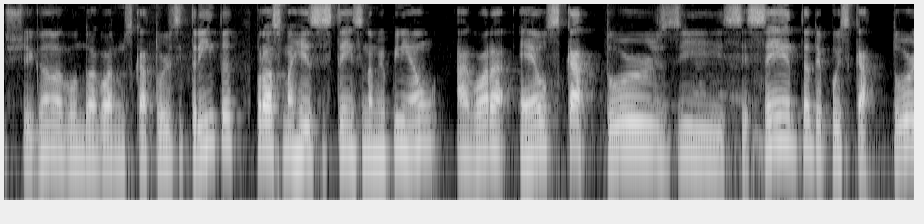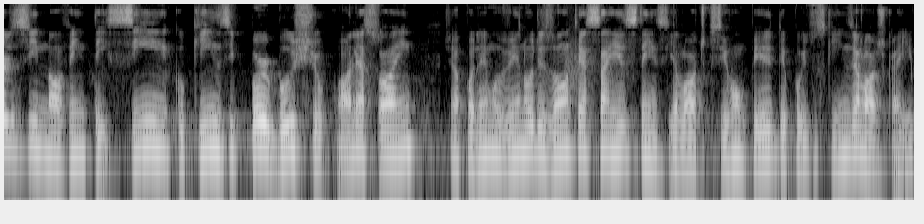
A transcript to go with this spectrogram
chegando agora nos 14,30. Próxima resistência, na minha opinião, agora é os 14,60, depois 14,95, 15 por bushel. Olha só, hein? Já podemos ver no horizonte essa resistência. E é lógico que se romper depois dos 15, é lógico, aí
